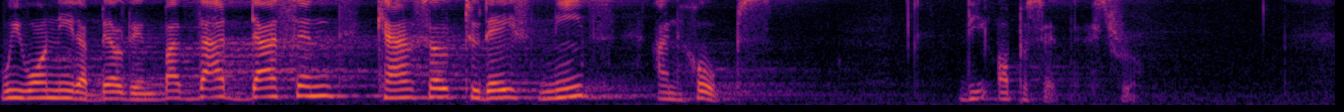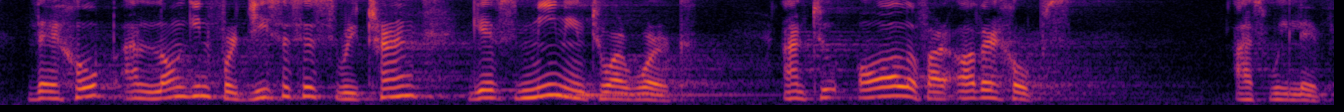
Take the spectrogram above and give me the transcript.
we won't need a building, but that doesn't cancel today's needs and hopes. The opposite is true. The hope and longing for Jesus' return gives meaning to our work and to all of our other hopes as we live.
